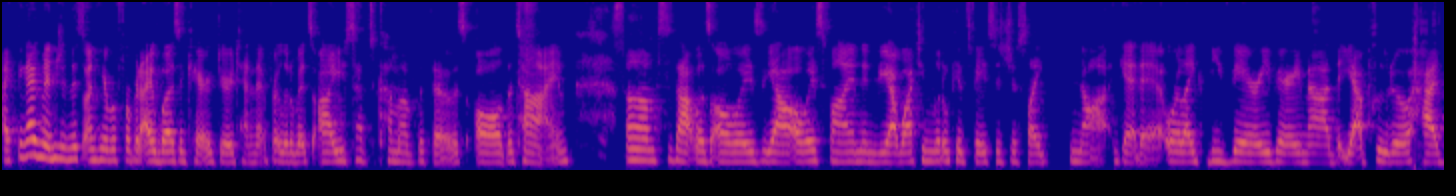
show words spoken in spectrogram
I think I've mentioned this on here before, but I was a character attendant for a little bit, so I used to have to come up with those all the time. Um, so that was always, yeah, always fun. And yeah, watching little kids' faces just like not get it or like be very, very mad that yeah, Pluto had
